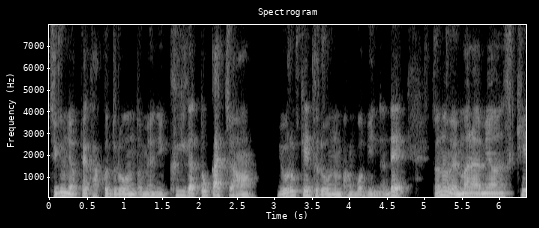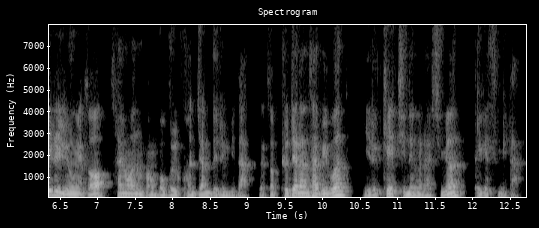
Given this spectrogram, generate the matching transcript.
지금 옆에 갖고 들어온 도면이 크기가 똑같죠. 이렇게 들어오는 방법이 있는데 저는 웬만하면 스케일을 이용해서 사용하는 방법을 권장드립니다. 그래서 표제란 삽입은 이렇게 진행을 하시면 되겠습니다.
